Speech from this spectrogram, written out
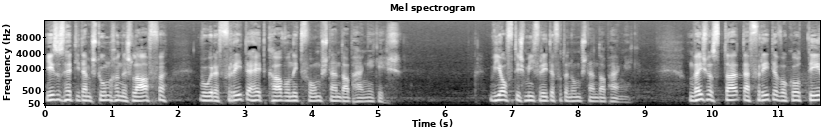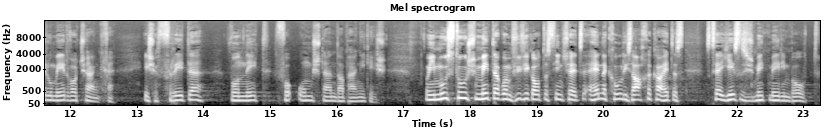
Jesus hat in diesem Sturm schlafen wo er einen Frieden hatte, der nicht vom Umständen abhängig ist. Wie oft ist mein Frieden von den Umständen abhängig? Und weißt du, was der, der Frieden, den Gott dir und mir schenken will, ist ein Frieden, der nicht von Umständen abhängig ist. Und im Austausch am Mittag, im 5. Gottesdienst hat, haben coole Sachen gehabt, hat es gesehen, Jesus ist mit mir im Boot.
